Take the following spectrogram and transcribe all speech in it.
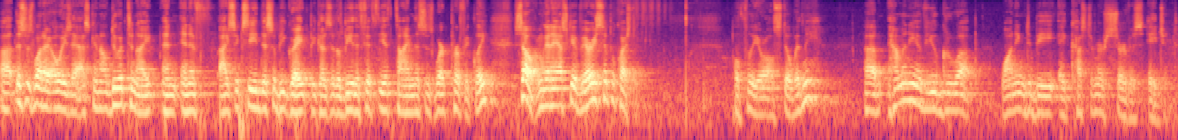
Uh, this is what I always ask, and I'll do it tonight, and, and if I succeed, this will be great because it'll be the 50th time this has worked perfectly. So I'm going to ask you a very simple question. Hopefully you're all still with me. Um, how many of you grew up wanting to be a customer service agent?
